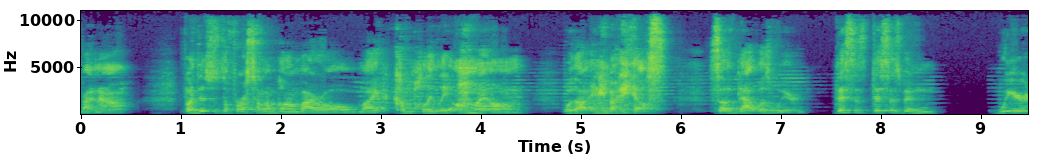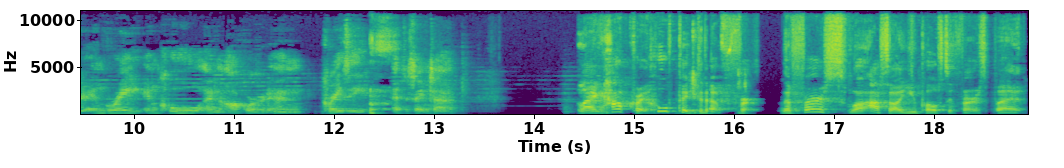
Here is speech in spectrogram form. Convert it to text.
by now. But this is the first time I've gone viral like completely on my own without anybody else. So that was weird. This is this has been weird and great and cool and awkward and crazy at the same time. Like, how who picked it up first? The first, well, I saw you post it first, but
